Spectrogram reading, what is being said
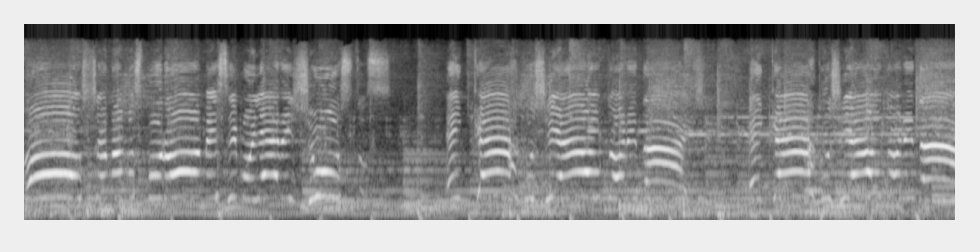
Oh, chamamos por homens e mulheres justos em cargos de autoridade, em cargos de autoridade.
